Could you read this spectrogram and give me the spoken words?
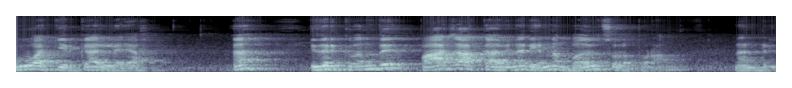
உருவாக்கியிருக்கா இல்லையா? இதற்கு வந்து பாஜகவினர் என்ன பதில் சொல்ல போகிறாங்க நன்றி.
